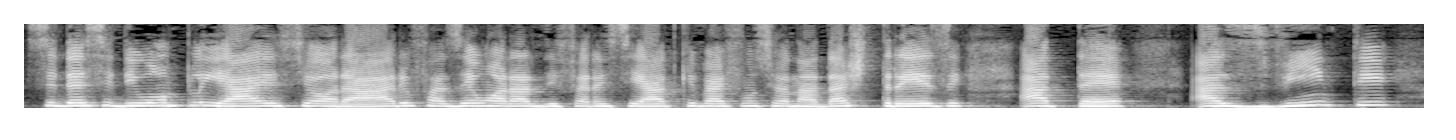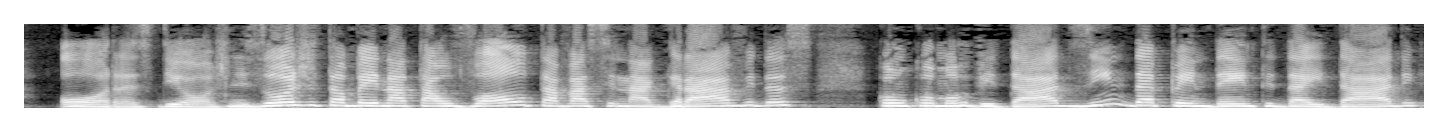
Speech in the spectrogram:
se decidiu ampliar esse horário, fazer um horário diferenciado que vai funcionar das 13 até até às 20 horas, Diógenes. Hoje também Natal volta a vacinar grávidas com comorbidades, independente da idade.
